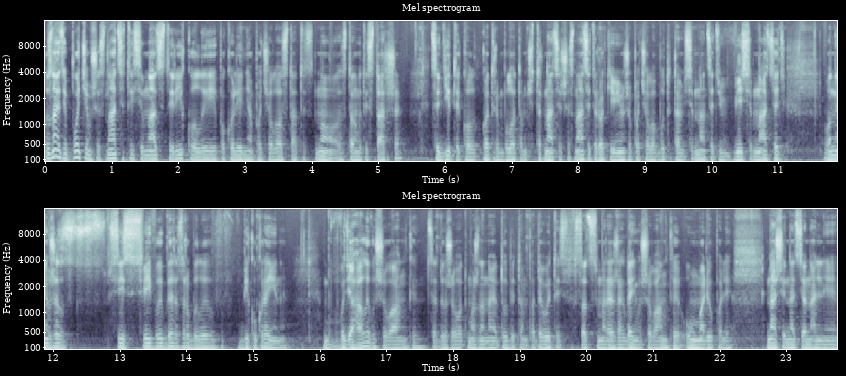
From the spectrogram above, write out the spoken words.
Ви знаєте, потім 16-17 рік, коли покоління почало стати ну, становити старше, це діти, котрим було там 14-16 років, їм вже почало бути там 17-18, вони вже свій вибір зробили в бік України. Видягали вишиванки. Це дуже от можна на Ютубі там подивитись в соцмережах День вишиванки у Маріуполі. Наші національні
